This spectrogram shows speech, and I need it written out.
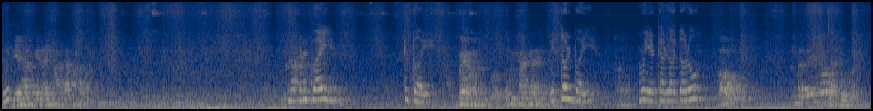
હમ? બે હાથ પેલા માથા મારવાના મિત્તુલ ભાઈ મિત્તુલ ભાઈ મિત્તુલ ભાઈ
